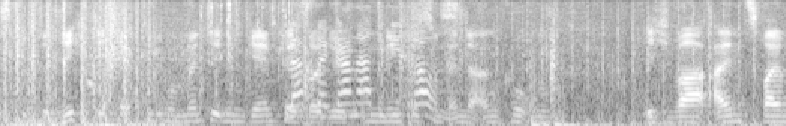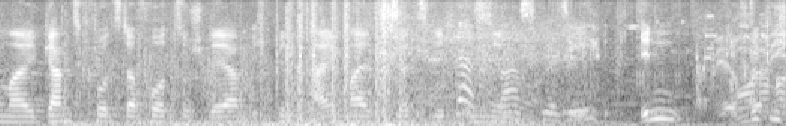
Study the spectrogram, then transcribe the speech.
Es gibt richtig heftige Momente in dem Gameplay, solltet ihr euch unbedingt bis zum Ende angucken. Ich war ein, zwei Mal ganz kurz davor zu sterben. Ich bin einmal plötzlich in, den, in wirklich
